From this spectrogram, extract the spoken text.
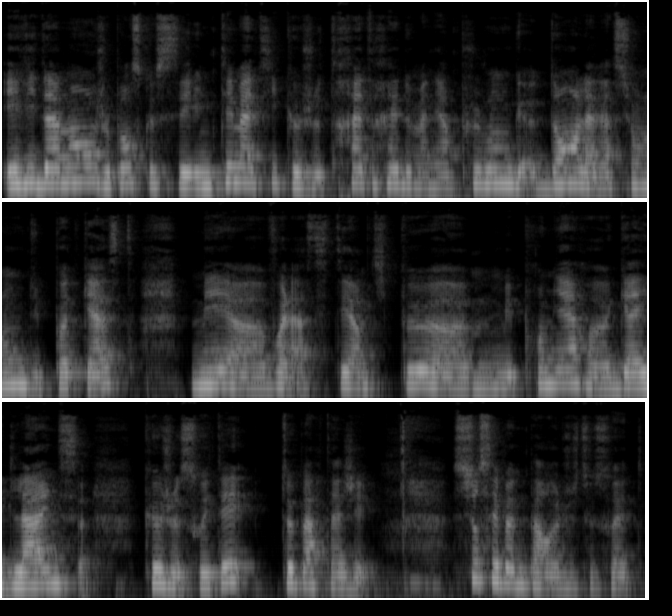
Évidemment, je pense que c'est une thématique que je traiterai de manière plus longue dans la version longue du podcast. Mais euh, voilà, c'était un petit peu euh, mes premières euh, guidelines que je souhaitais te partager. Sur ces bonnes paroles, je te souhaite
